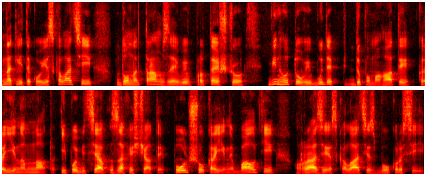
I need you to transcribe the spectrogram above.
На тлі такої ескалації Дональд Трамп заявив про те, що він готовий буде допомагати країнам НАТО і пообіцяв захищати Польщу, країни Балтії в разі ескалації з боку Росії.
